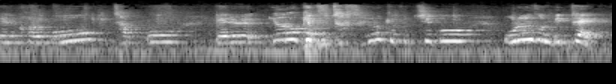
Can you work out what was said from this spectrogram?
얘를 걸고 잡고 얘를 이렇게 붙였어. 이렇게 붙이고 오른손 밑에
